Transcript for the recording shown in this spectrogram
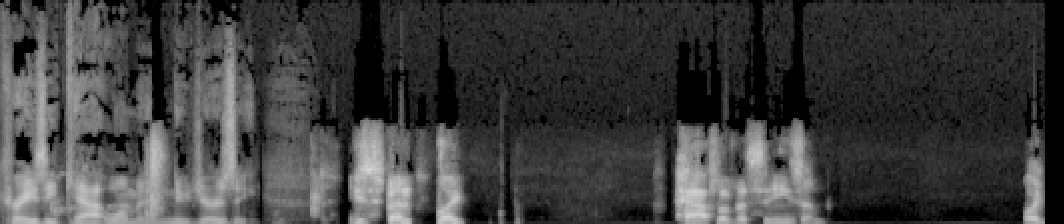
crazy cat woman in New Jersey. you spent like half of a season like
